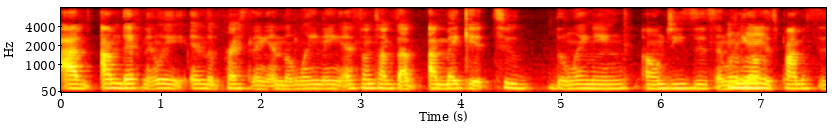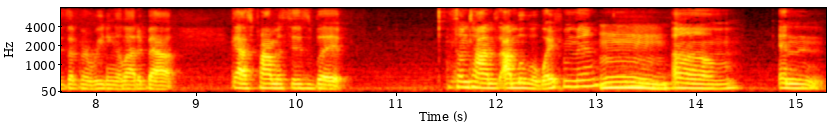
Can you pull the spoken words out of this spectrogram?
I I'm definitely in the pressing and the leaning, and sometimes I I make it to the leaning on Jesus and leaning on His promises. I've been reading a lot about God's promises, but sometimes I move away from them. Um, and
